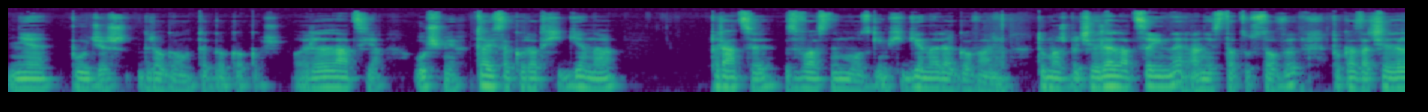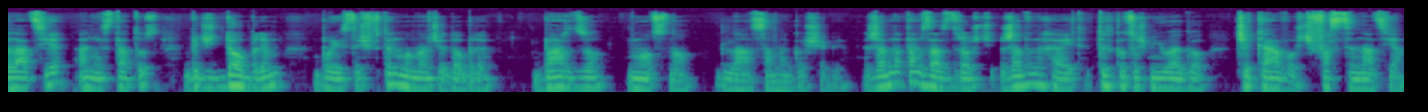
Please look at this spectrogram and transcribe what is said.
nie pójdziesz drogą tego kogoś. Relacja, uśmiech, to jest akurat higiena pracy z własnym mózgiem, higiena reagowania. Tu masz być relacyjny, a nie statusowy, pokazać relacje, a nie status, być dobrym, bo jesteś w tym momencie dobry bardzo mocno dla samego siebie. Żadna tam zazdrość, żaden hejt, tylko coś miłego, ciekawość, fascynacja,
